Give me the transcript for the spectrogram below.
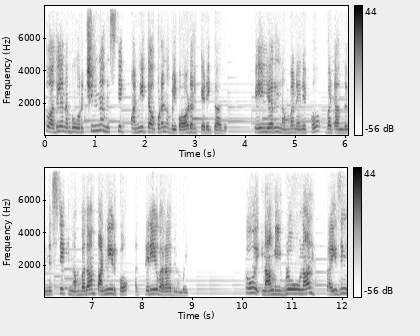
ஸோ அதுல நம்ம ஒரு சின்ன மிஸ்டேக் பண்ணிட்டா கூட நம்மளுக்கு ஆர்டர் கிடைக்காது. ஃபெயிலியர்னு நம்ம நினைப்போம். பட் அந்த மிஸ்டேக் நம்ம தான் பண்ணியிருக்கோம். அது தெரிய வராது நம்மளுக்கு. ஸோ நாங்க இவ்வளோ நாள் ப்ரைசிங்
